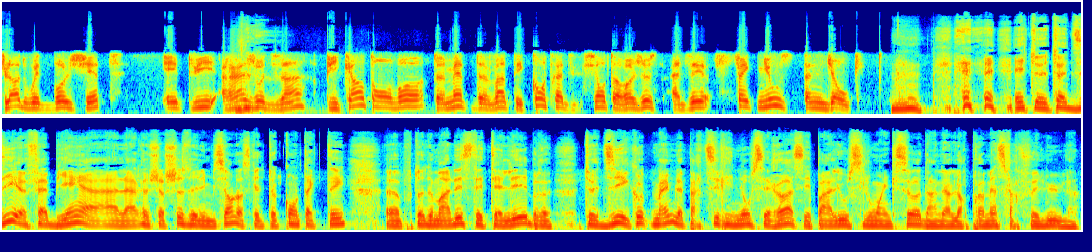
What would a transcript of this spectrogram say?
flood with bullshit, et puis rajoute-en. puis quand on va te mettre devant tes contradictions, tu auras juste à dire fake news, c'est une joke. Et tu te dit, euh, Fabien, à, la rechercheuse de l'émission, lorsqu'elle t'a contacté euh, pour te demander si t'étais libre, te dit, écoute, même le parti Rhino Serra, c'est pas allé aussi loin que ça dans leurs promesses farfelues, là.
